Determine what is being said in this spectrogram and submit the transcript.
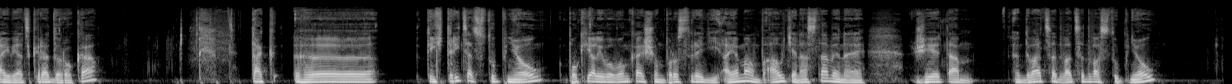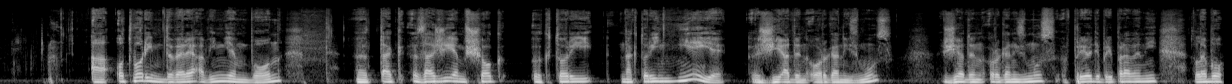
aj viackrát do roka, tak e, tých 30 stupňov pokiaľ je vo vonkajšom prostredí a ja mám v aute nastavené, že je tam 20-22 stupňov a otvorím dvere a vyniem von, tak zažijem šok, ktorý, na ktorý nie je žiaden organizmus, žiaden organizmus v prírode pripravený, lebo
